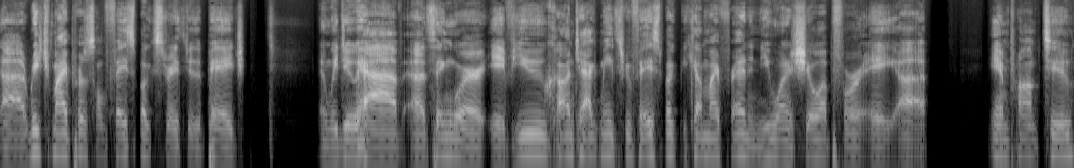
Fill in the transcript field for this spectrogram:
uh, reach my personal Facebook straight through the page. And we do have a thing where if you contact me through Facebook, become my friend, and you want to show up for a uh, impromptu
